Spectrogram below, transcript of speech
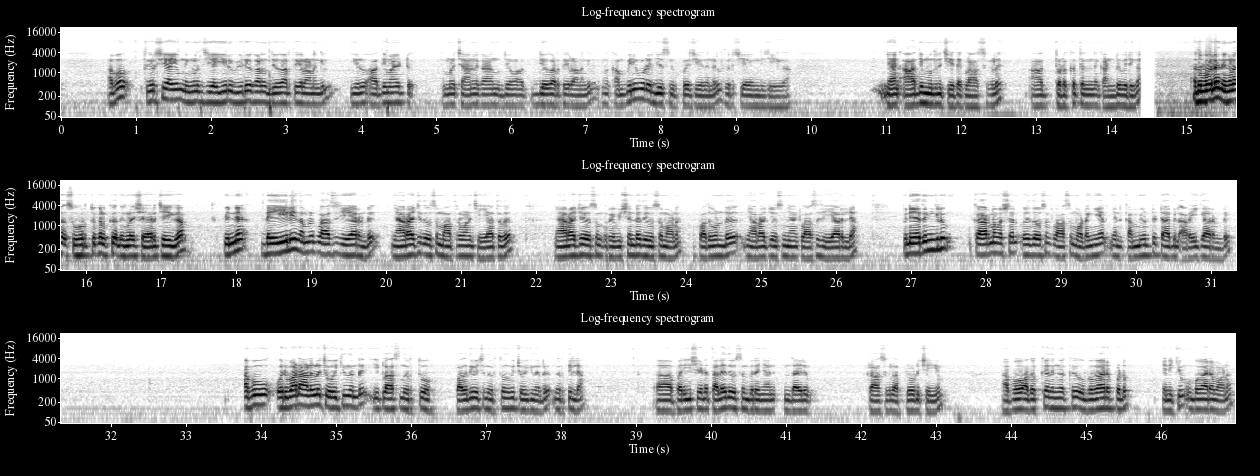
അപ്പോൾ തീർച്ചയായും നിങ്ങൾ ചെയ്യുക? ഈ ഒരു വീഡിയോ കാണുന്ന ഉദ്യോഗാർത്ഥികളാണെങ്കിൽ ഈ ഒരു ആദ്യമായിട്ട് നമ്മൾ ചാനൽ കാണുന്ന ഉദ്യോഗ ഉദ്യോഗാർത്ഥികളാണെങ്കിൽ നിങ്ങൾ കമ്പനി കൂടെ രജിസ്റ്റർ പ്രിപ്പയർ ചെയ്യുന്നുണ്ടെങ്കിൽ തീർച്ചയായും എന്ത് ചെയ്യുക? ഞാൻ ആദ്യം മുതൽ ചെയ്ത ക്ലാസ്സുകൾ ആ തുടക്കത്തിൽ നിന്ന് കണ്ടുവരിക. അതുപോലെ നിങ്ങൾ സുഹൃത്തുക്കൾക്ക് നിങ്ങൾ ഷെയർ ചെയ്യുക. പിന്നെ ഡെയിലി നമ്മൾ ക്ലാസ് ചെയ്യാറുണ്ട്. ഞായറാഴ്ച ദിവസം മാത്രമാണ് ചെയ്യാത്തത്. ഞായറാഴ്ച ദിവസം റിവിഷന്റെ ദിവസമാണ്. അപ്പോൾ അതുകൊണ്ട് ഞായറാഴ്ച ദിവസം ഞാൻ ക്ലാസ് ചെയ്യാറില്ല. പിന്നെ ഏതെങ്കിലും കാരണവശാൽ ഒരു ദിവസം ക്ലാസ് മുടങ്ങിയാൽ ഞാൻ കമ്മ്യൂണിറ്റി ടാബിൽ അറിയിക്കാറുണ്ട്. അപ്പോൾ ഒരുപാട് ആളുകൾ ചോദിക്കുന്നുണ്ട് ഈ ക്ലാസ് നിർത്തുമോ പകുതി വെച്ച് നിർത്തുമോ എന്നൊക്കെ ചോദിക്കുന്നുണ്ട്. നിർത്തില്ല. പരീക്ഷയുടെ തലേ ദിവസം വരെ ഞാൻ എന്തായാലും ക്ലാസ്സുകൾ അപ്ലോഡ് ചെയ്യും. അപ്പോൾ അതൊക്കെ നിങ്ങൾക്ക് ഉപകാരപ്പെടും. എനിക്കും ഉപകാരമാണ്.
